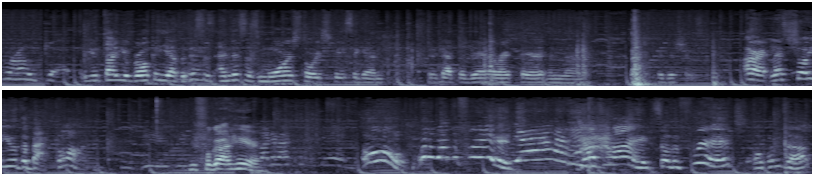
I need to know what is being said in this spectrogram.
Broke it. You thought you broke it, yeah, but this is and this is more storage space again. We've got the drainer right there and then the dishes. All right, let's show you the back. Come on. You forgot here. What about the fridge? Oh, what about the fridge? Yeah! That's right. So the fridge opens up.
